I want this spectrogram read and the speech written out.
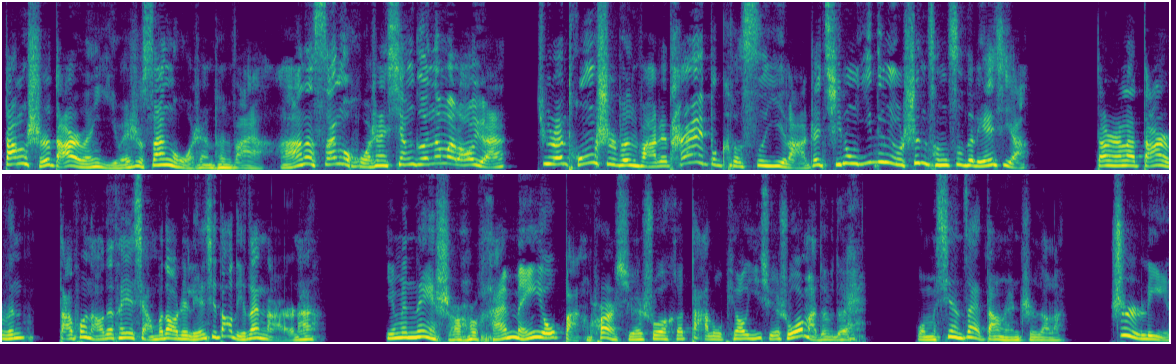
当时达尔文以为是三个火山喷发呀，啊，那三个火山相隔那么老远，居然同时喷发，这太不可思议了！这其中一定有深层次的联系啊！当然了，达尔文打破脑袋他也想不到这联系到底在哪儿呢？因为那时候还没有板块学说和大陆漂移学说嘛，对不对？我们现在当然知道了。智利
